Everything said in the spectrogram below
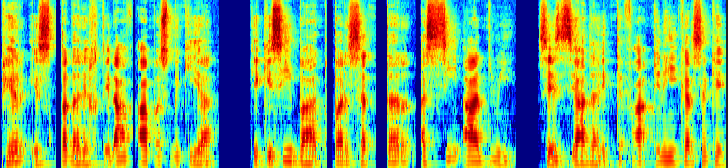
پھر اس قدر اختلاف آپس میں کیا کہ کسی بات پر ستر اسی آدمی سے زیادہ اتفاق نہیں کر سکے۔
